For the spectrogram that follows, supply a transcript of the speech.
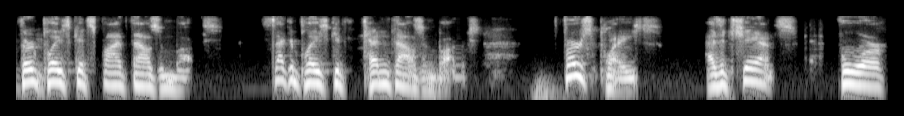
Third mm-hmm. place gets 5,000 bucks. Second place gets 10,000 bucks. First place has a chance for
